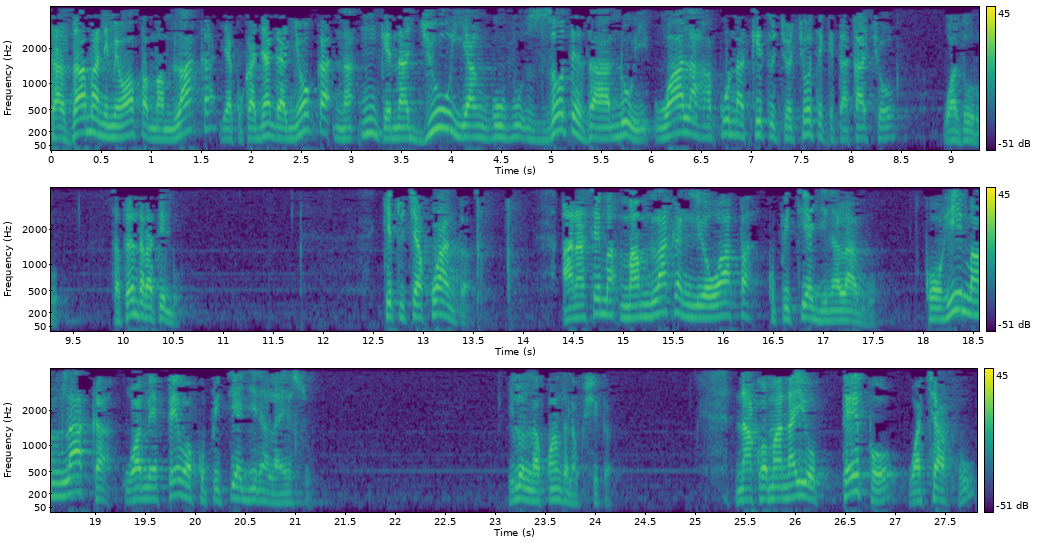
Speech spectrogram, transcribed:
tazama nimewapa mamlaka ya kukanyaga nyoka na nge na juu ya nguvu zote za adui wala hakuna kitu chochote kitakacho wadhuru. Satueni taratibu. Kitu cha kwanza anasema mamlaka niliyowapa kupitia jina langu. Ko hii mamlaka wamepewa kupitia jina la yesu. Hilo ni la kwanza la kushika. Na kwa maana hiyo pepo wachafu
